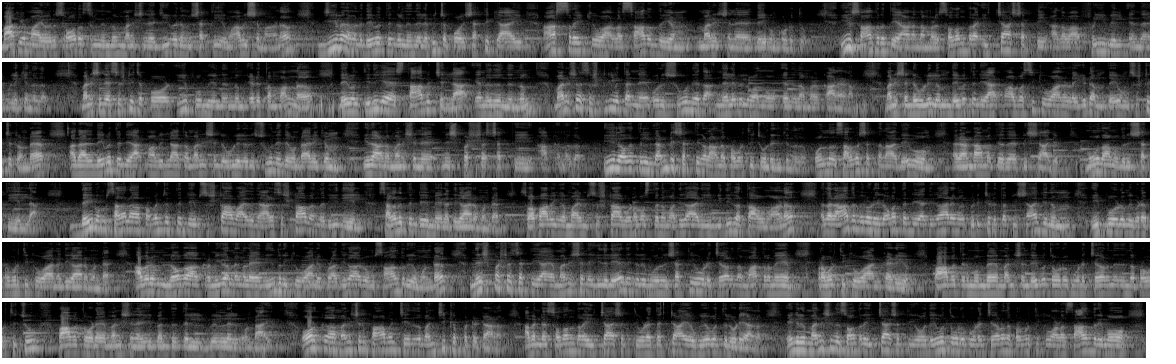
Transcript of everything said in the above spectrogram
ബാഹ്യമായ ഒരു സ്രോതസ്സിൽ നിന്നും മനുഷ്യന് ജീവനും ശക്തിയും ആവശ്യമാണ്. ജീവൻ അവന് ദൈവത്തിങ്കിൽ നിന്ന് ലഭിച്ചപ്പോൾ ശക്തിക്കായി ആശ്രയിക്കുവാനുള്ള സ്വാതന്ത്ര്യം മനുഷ്യന് ദൈവം കൊടുത്തു. ഈ സ്വാതന്ത്ര്യത്തെയാണ് നമ്മൾ സ്വതന്ത്ര ഇച്ഛാശക്തി അഥവാ ഫ്രീ വിൽ എന്ന് വിളിക്കുന്നത്. മനുഷ്യനെ സൃഷ്ടിച്ചപ്പോൾ ഈ ഭൂമിയിൽ നിന്നും എടുത്ത മണ്ണ് ദൈവം തിരികെ സ്ഥാപിച്ചില്ല എന്നതിൽ നിന്നും മനുഷ്യ സൃഷ്ടിയിൽ തന്നെ ഒരു ശൂന്യത നിലവിൽ വന്നു എന്ന് നമ്മൾ കാണണം. മനുഷ്യന്റെ ഉള്ളിലും ദൈവത്തിന്റെ ആത്മാവ് വസിക്കുവാനുള്ള ഇടം ദൈവം സൃഷ്ടിച്ചിട്ടുണ്ട്. അതായത് ദൈവത്തിന്റെ ആത്മാവില്ലാത്ത മനുഷ്യന്റെ ഉള്ളിൽ ഒരു ശൂന്യത ഉണ്ടായിരിക്കും. ഇതാണ് മനുഷ്യനെ നിഷ്പക്ഷ ശക്തി ആക്കുന്നത്. ഈ ലോകത്തിൽ രണ്ട് ശക്തികളാണ് പ്രവർത്തിച്ചുകൊണ്ടിരിക്കുന്നത്. ഒന്ന് സർവശക്തനായ ദൈവവും രണ്ടാമത്തേത് പിശാചും. മൂന്നാമതൊരു ശക്തിയില്ല. ദൈവം സകല പ്രപഞ്ചത്തിന്റെയും സൃഷ്ടാവായതിനാൽ സൃഷ്ടാവ് എന്ന രീതിയിൽ സകലത്തിന്റെയും മേൽ അധികാരമുണ്ട്. സ്വാഭാവികമായും സൃഷ്ടാവ് ഉടമസ്ഥനും അധികാരിയും വിധികർത്താവുമാണ്. എന്നാൽ ആദമിലൂടെ ലോകത്തിന്റെ അധികാരങ്ങൾ പിടിച്ചെടുത്ത പിശാചിനും ഇപ്പോഴും ഇവിടെ പ്രവർത്തിക്കുവാൻ അധികാരമുണ്ട്. അവനും ലോക ക്രമീകരണങ്ങളെ നിയന്ത്രിക്കുവാൻ ഇപ്പോൾ അധികാരവും സ്വാതന്ത്ര്യവുമുണ്ട് നിഷ്പക്ഷ ശക്തിയായ മനുഷ്യന് ഇതിലേതെങ്കിലും ഒരു ശക്തിയോട് ചേർന്ന് മാത്രമേ പ്രവർത്തിക്കുവാൻ കഴിയൂ. പാപത്തിന് മുമ്പേ മനുഷ്യൻ ദൈവത്തോടു കൂടെ ചേർന്ന് നിന്ന് പ്രവർത്തിച്ചു. പാപത്തോടെ മനുഷ്യന് ഈ ബന്ധത്തിൽ വിള്ളൽ ഉണ്ടായി. ഓർക്കുക മനുഷ്യൻ പാപം ചെയ്തത് വഞ്ചിക്കപ്പെട്ടിട്ടാണ്. അവന്റെ സ്വതന്ത്ര ഇച്ഛാശക്തിയുടെ തെറ്റായ ഉപയോഗത്തിലൂടെയാണ്. എങ്കിലും മനുഷ്യന് സ്വതന്ത്ര ഇച്ഛാശക്തിയോ ദൈവത്തോടു കൂടെ ചേർന്ന് പ്രവർത്തിക്കുവാനുള്ള സ്വാതന്ത്ര്യമോ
